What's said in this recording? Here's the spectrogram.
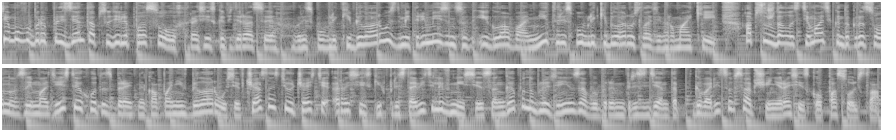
Тему выборов президента обсудили посол Российской Федерации в Республике Беларусь Дмитрий Мезенцев и глава МИД Республики Беларусь Владимир Макей. Обсуждалась тематика интеграционного взаимодействия ход избирательной кампании в Беларуси, в частности, участие российских представителей в миссии СНГ по наблюдению за выборами президента, говорится в сообщении российского посольства.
